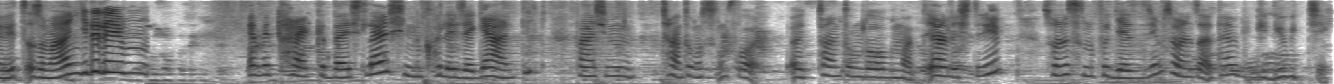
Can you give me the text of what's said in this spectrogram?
Evet o zaman gidelim. Evet arkadaşlar şimdi koleje geldik. Ben şimdi çantamı sınıfa, e, çantamı dolabıma yerleştireyim. Sonra sınıfı gezdireyim. Sonra zaten video bitecek.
